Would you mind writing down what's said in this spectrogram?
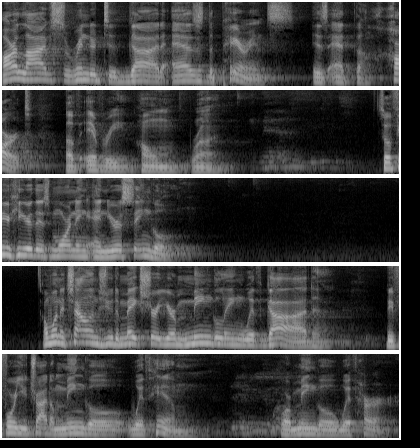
Our lives surrendered to God as the parents is at the heart of every home run. So if you're here this morning and you're single, I want to challenge you to make sure you're mingling with God before you try to mingle with Him or mingle with her.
